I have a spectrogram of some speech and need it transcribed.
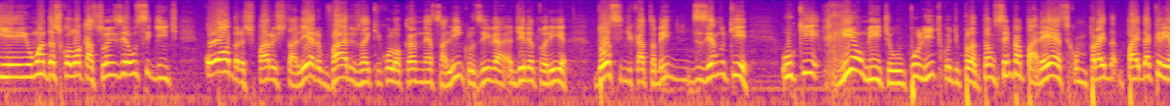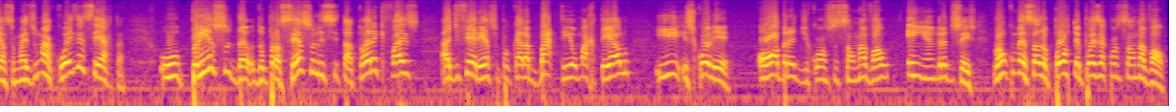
e uma das colocações é o seguinte: obras para o estaleiro, vários aqui colocando nessa linha, inclusive a diretoria do sindicato também, dizendo que o que realmente o político de plantão sempre aparece como pai da, criança, mas uma coisa é certa: o preço do, processo licitatório é que faz a diferença para o cara bater o martelo e escolher obra de construção naval em Angra dos Reis. Vamos começar do Porto, depois a construção naval.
